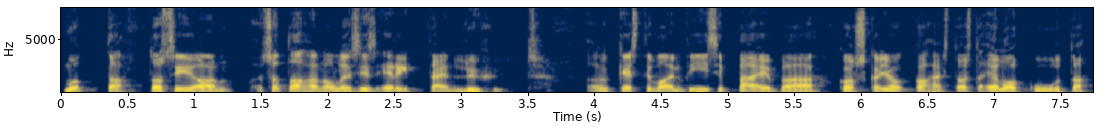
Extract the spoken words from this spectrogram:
Mutta tosiaan, sotahan oli siis erittäin lyhyt. Kesti vain viisi päivää, koska jo 12. elokuuta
